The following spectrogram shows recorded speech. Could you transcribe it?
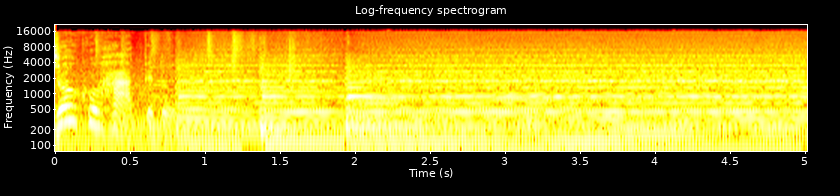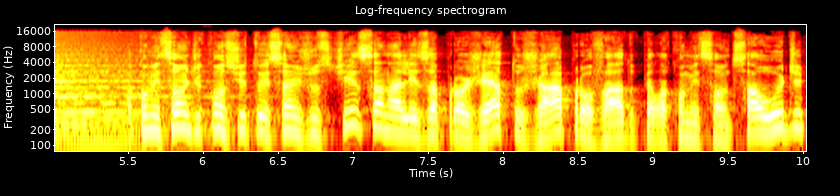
Jogo rápido. A Comissão de Constituição e Justiça analisa projeto já aprovado pela Comissão de Saúde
